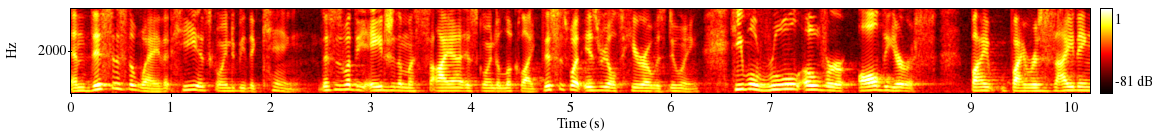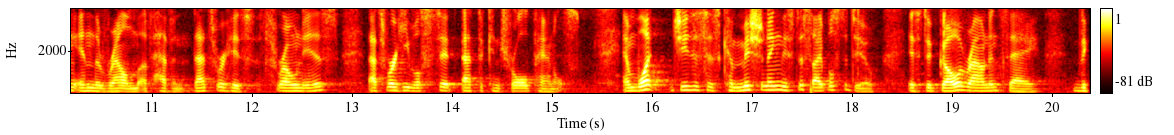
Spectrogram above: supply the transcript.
and this is the way that he is going to be the king. This is what the age of the Messiah is going to look like. This is what Israel's hero is doing. He will rule over all the earth by, by residing in the realm of heaven. That's where his throne is, that's where he will sit at the control panels. And what Jesus is commissioning these disciples to do is to go around and say, the,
